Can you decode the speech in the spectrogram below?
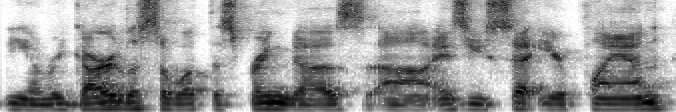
you know, regardless of what the spring does, uh, as you set your plan,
